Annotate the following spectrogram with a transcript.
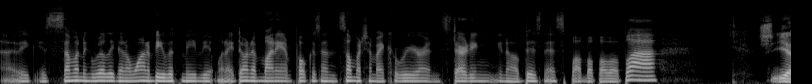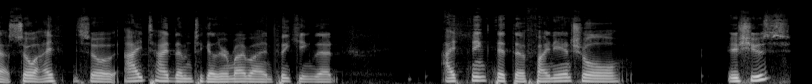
I mean, is someone really going to want to be with me when I don't have money and focus on so much of my career and starting, you know, a business, blah blah blah blah blah. Yeah so i so i tied them together in my mind thinking that i think that the financial issues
